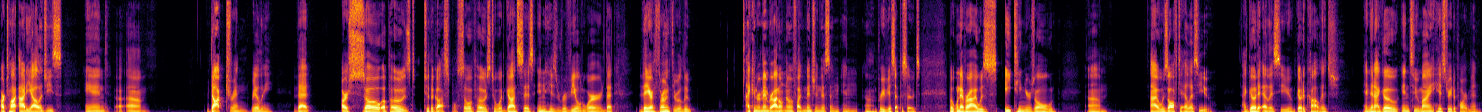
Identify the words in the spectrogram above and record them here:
are taught ideologies and uh, um, doctrine, really, that are so opposed to the gospel, so opposed to what God says in his revealed word that they are thrown through a loop. I can remember, I don't know if I've mentioned this in, in um, previous episodes, but whenever I was 18 years old, um, I was off to LSU. I go to LSU, go to college, and then I go into my history department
